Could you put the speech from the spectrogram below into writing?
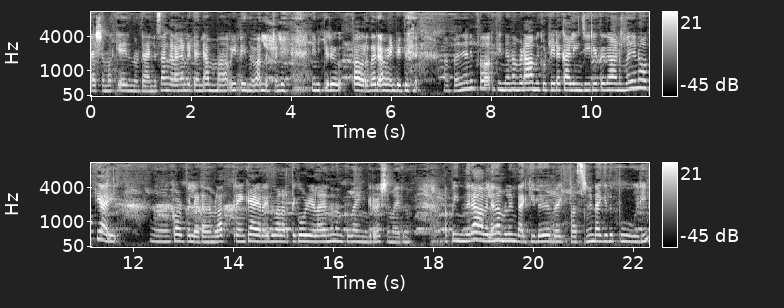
വിഷമൊക്കെ ആയിരുന്നു കേട്ടോ എന്റെ സങ്കടം കണ്ടിട്ട് എന്റെ അമ്മ വീട്ടിൽ നിന്ന് വന്നിട്ടുണ്ട്. എനിക്കൊരു പവർ തരാൻ വേണ്ടിയിട്ട്. അപ്പോൾ ഞാനിപ്പോൾ പിന്നെ നമ്മുടെ ആമിക്കുട്ടിയുടെ കളിയും ചീരിയൊക്കെ കാണുമ്പോൾ ഞാൻ ഓക്കെ ആയി. കുഴപ്പമില്ല കേട്ടോ നമ്മൾ അത്രയും കെയർ ചെയ്ത് വളർത്തി കോഴികളായിരുന്നു നമുക്ക് ഭയങ്കര വിഷമായിരുന്നു. അപ്പോൾ ഇന്ന് രാവിലെ നമ്മൾ ഉണ്ടാക്കിയത് ബ്രേക്ക്ഫാസ്റ്റിന് ഉണ്ടാക്കിയത് പൂരിയും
